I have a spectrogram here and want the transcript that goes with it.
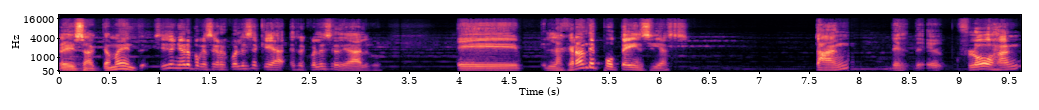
Exactamente. Sí, señores, porque se recuérdense que recuérdense de algo. Eh, las grandes potencias están de- de- eh, flojan,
